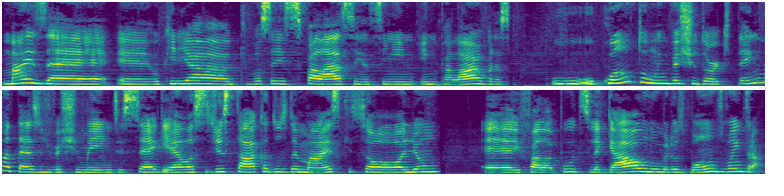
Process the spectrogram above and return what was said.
Mas é, é, eu queria que vocês falassem assim em, em palavras o, o, quanto um investidor que tem uma tese de investimento e segue ela se destaca dos demais que só olham é, e fala, putz, legal, números bons, vou entrar.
